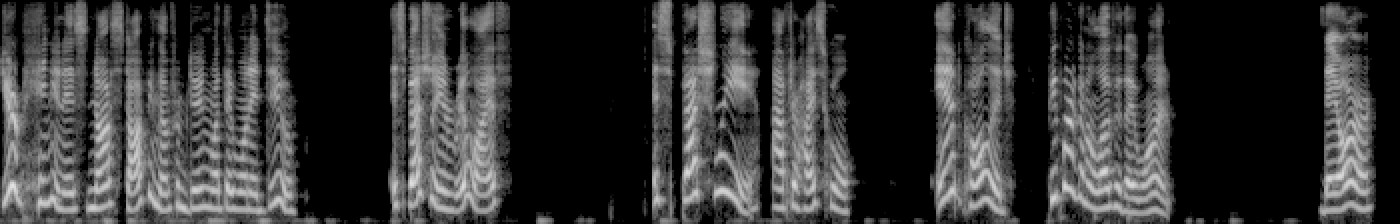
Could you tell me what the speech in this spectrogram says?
your opinion is not stopping them from doing what they want to do, especially in real life, especially after high school and college. People are going to love who they want. They are.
